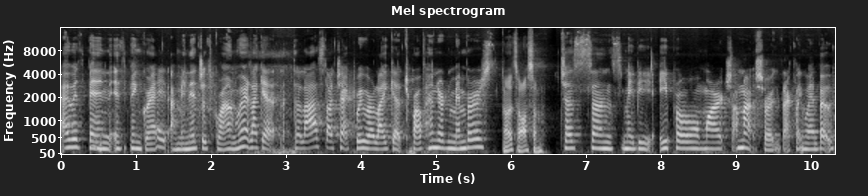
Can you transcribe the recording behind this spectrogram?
Oh, it's been it's been great. I mean, it's just grown. We're like at the last I checked, we were like at twelve hundred members Oh, that's awesome. just since maybe April, March. I'm not sure exactly when, but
